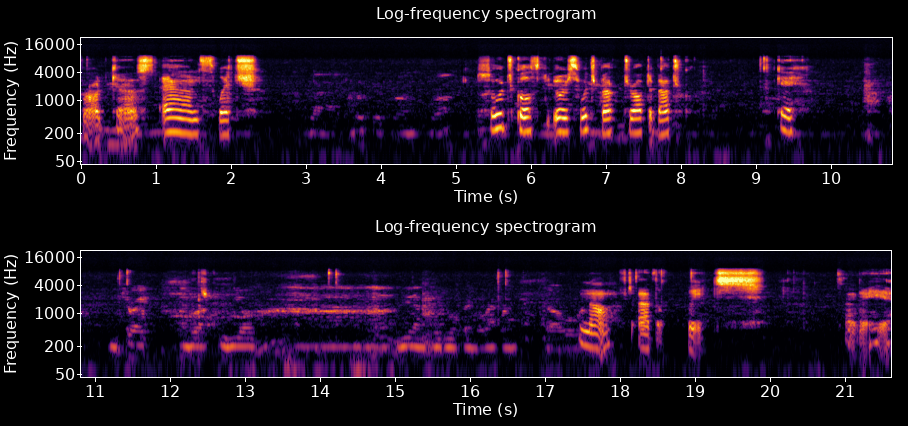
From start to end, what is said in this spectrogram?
Broadcast and switch. Switch cost or switch backdrop to backdrop. Okay. No, have to add the wait. Okay, here.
